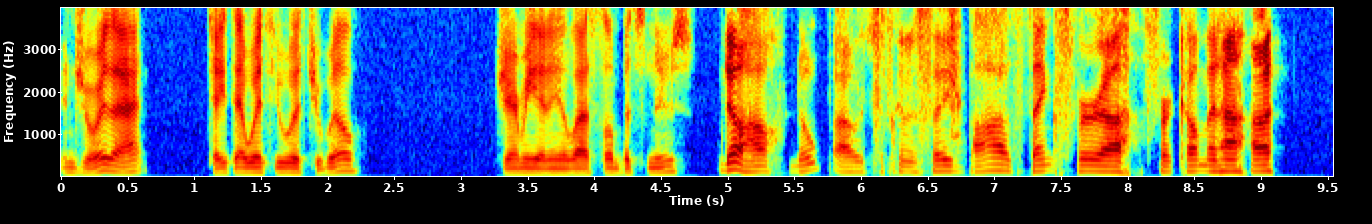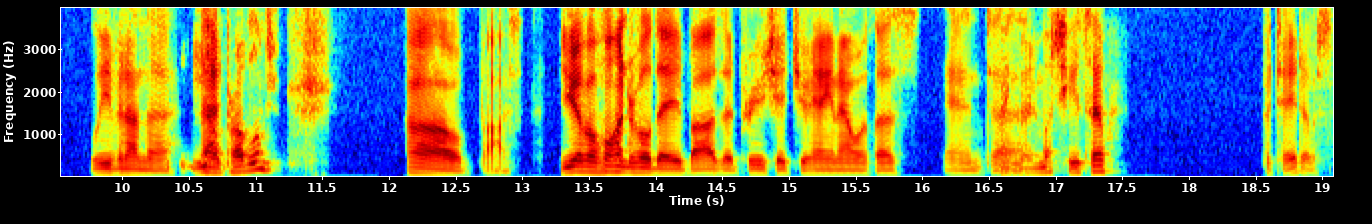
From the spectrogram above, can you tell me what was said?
Enjoy that. Take that with you what you will. Jeremy, any last little bits of news? No, nope. I was just gonna say, Bos, thanks for uh for coming on. Leave it on the No problem. Oh, boss. You have a wonderful day, Bos. I appreciate you hanging out with us. And uh, Thank you uh, very much, you too. potatoes.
